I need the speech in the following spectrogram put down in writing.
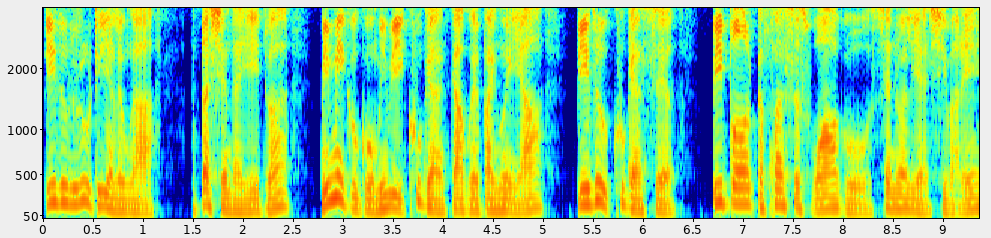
ပြည်သူလူထုတရလုံးကအသက်ရှင်သန်ရေးအတွက်မိမိကိုယ်ကိုမိမိခုခံကာကွယ်ပိုင်ခွင့်ရာပြည်သူခုခံစစ် People Defenses War ကိုဆင်နွှဲလျက်ရှိပါတယ်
